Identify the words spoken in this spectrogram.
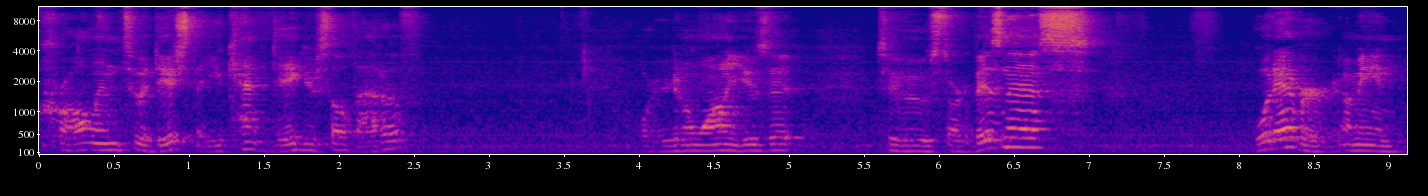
crawl into a ditch that you can't dig yourself out of, or you're gonna wanna use it to start a business, whatever. I mean,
